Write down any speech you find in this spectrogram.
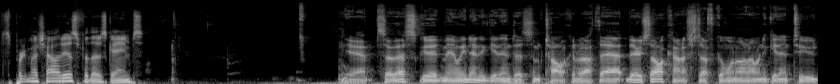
it's pretty much how it is for those games. Yeah, so that's good, man. We need to get into some talking about that. There's all kind of stuff going on. I want to get into.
